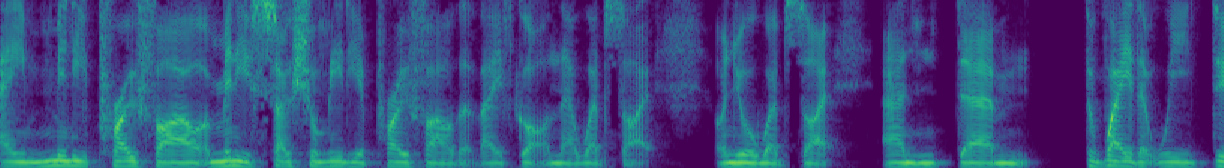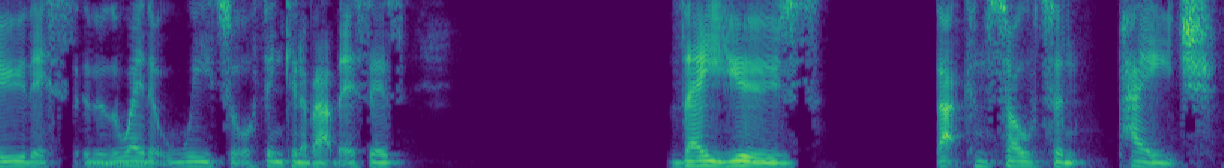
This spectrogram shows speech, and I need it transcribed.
a mini profile, a mini social media profile that they've got on their website, on your website. And um, the way that we do this, the way that we sort of thinking about this is they use that consultant page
